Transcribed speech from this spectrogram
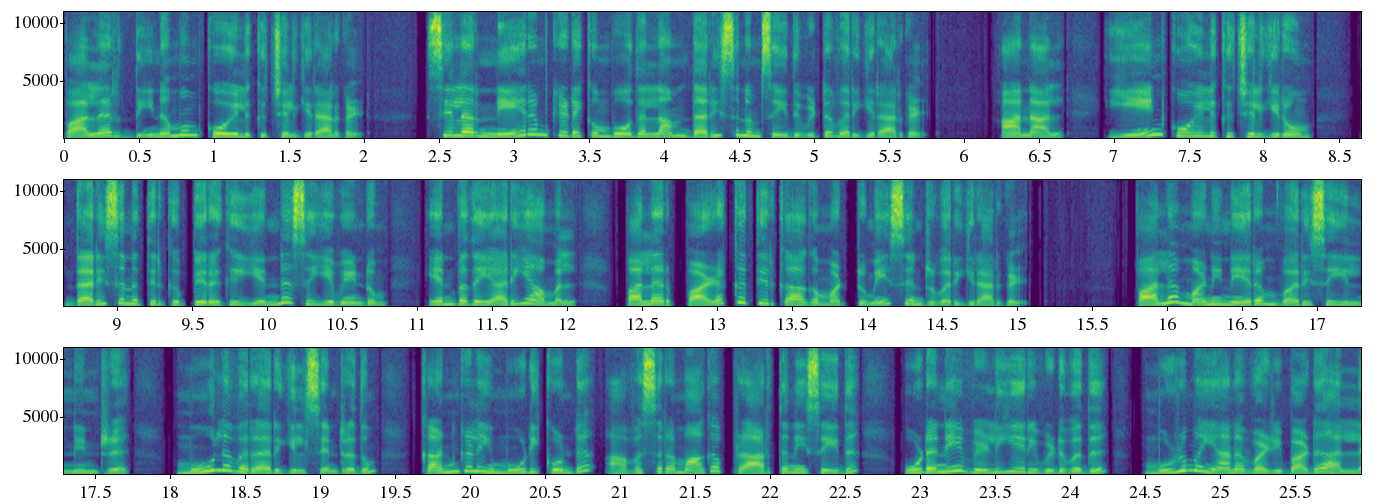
பலர் தினமும் கோயிலுக்குச் செல்கிறார்கள். சிலர் நேரம் கிடைக்கும் போதெல்லாம் தரிசனம் செய்துவிட்டு வருகிறார்கள். ஆனால் ஏன் கோயிலுக்குச் செல்கிறோம்? தரிசனத்திற்குப் பிறகு என்ன செய்ய வேண்டும்? என்பதை அறியாமல் பலர் பழக்கத்திற்காக மட்டுமே சென்று வருகிறார்கள். பல மணி நேரம் வரிசையில் நின்று மூலவர் அருகில் சென்றதும் கண்களை மூடிக்கொண்டு அவசரமாக பிரார்த்தனை செய்து உடனே வெளியேறிவிடுவது முழுமையான வழிபாடு அல்ல.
